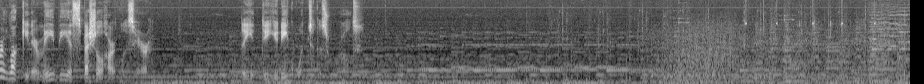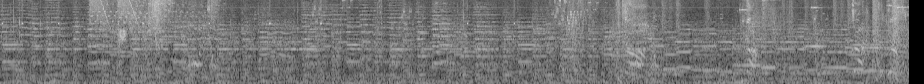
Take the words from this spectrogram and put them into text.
We're lucky, there may be a special Heartless here. The, the unique one to this world. No,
